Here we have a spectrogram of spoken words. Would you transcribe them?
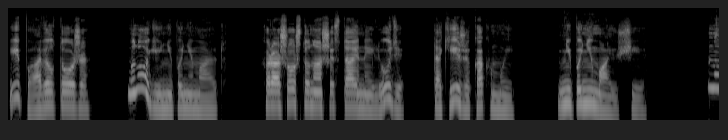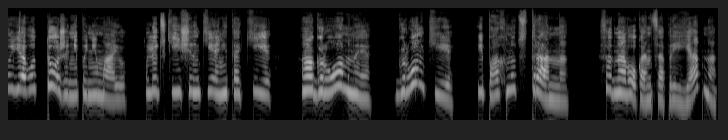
и Павел тоже. Многие не понимают. Хорошо, что наши стайные люди такие же, как мы, непонимающие. Ну, я вот тоже не понимаю. Людские щенки, они такие огромные, громкие и пахнут странно. С одного конца приятно,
